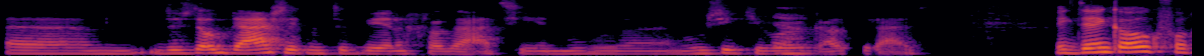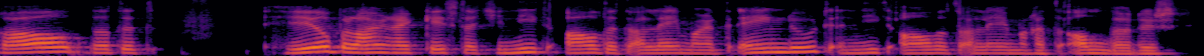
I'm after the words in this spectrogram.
Um, dus ook daar zit natuurlijk weer een gradatie in. Hoe, uh, hoe ziet je workout eruit? Ik denk ook vooral dat het heel belangrijk is dat je niet altijd alleen maar het een doet en niet altijd alleen maar het ander. Dus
